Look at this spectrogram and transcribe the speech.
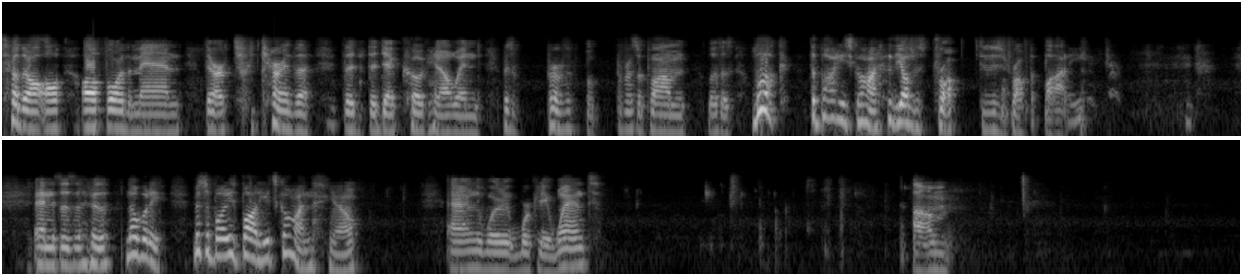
So they're all, all, all four of the man. They're carrying the, the, the dead cook, you know, and Professor Plum says, "Look, the body's gone." they all just drop, they just drop the body. And it says, "Nobody, Mr. Body's body, it's gone," you know. And where where he went? Um.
